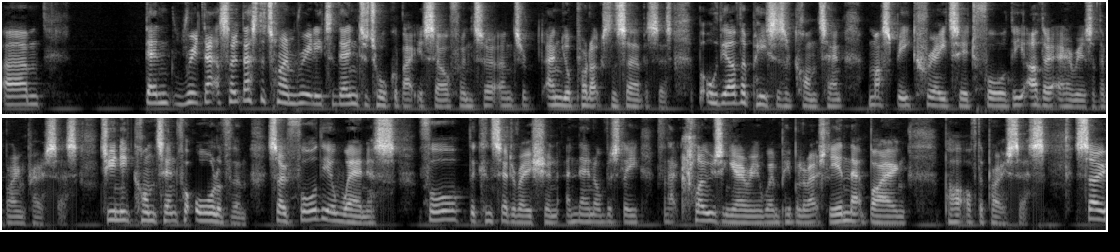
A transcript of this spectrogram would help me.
um, then re- that's so that's the time really to then to talk about yourself and to and to and your products and services. But all the other pieces of content must be created for the other areas of the buying process. So you need content for all of them. So for the awareness, for the consideration, and then obviously for that closing area when people are actually in that buying part of the process. So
